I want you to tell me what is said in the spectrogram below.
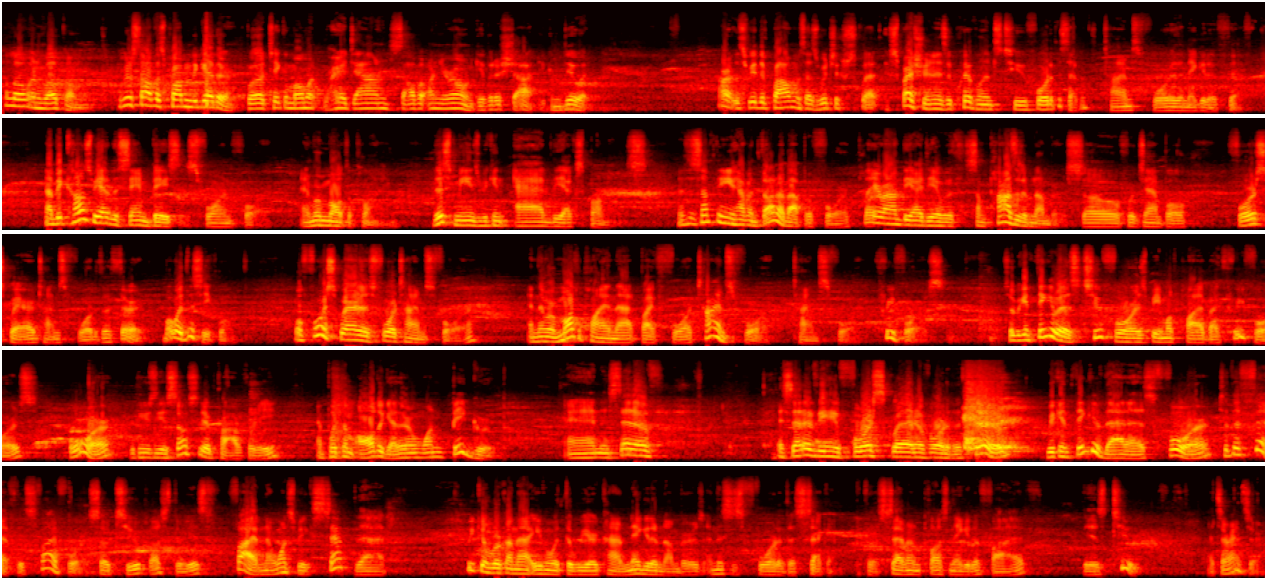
Hello and welcome. We're going to solve this problem together, but take a moment, write it down, solve it on your own, give it a shot. You can do it. Alright, let's read the problem. It says which exp expression is equivalent to 4 to the 7th times 4 to the negative 5th. Now because we have the same basis, 4 and 4, and we're multiplying, this means we can add the exponents. This is something you haven't thought about before. Play around the idea with some positive numbers. So, for example, 4 squared times 4 to the third. What would this equal? Well, 4 squared is 4 times 4, and then we're multiplying that by 4 times 4 times 4, 3 fours. So we can think of it as 2 fours being multiplied by 3 fours, or we can use the associative property and put them all together in one big group. And instead of instead of being 4 squared and 4 to the third, we can think of that as 4 to the fifth. It's 5 fours. So 2 plus 3 is 5. Now once we accept that, we can work on that even with the weird kind of negative numbers, and this is 4 to the second, because 7 plus negative 5 is 2. That's our answer.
